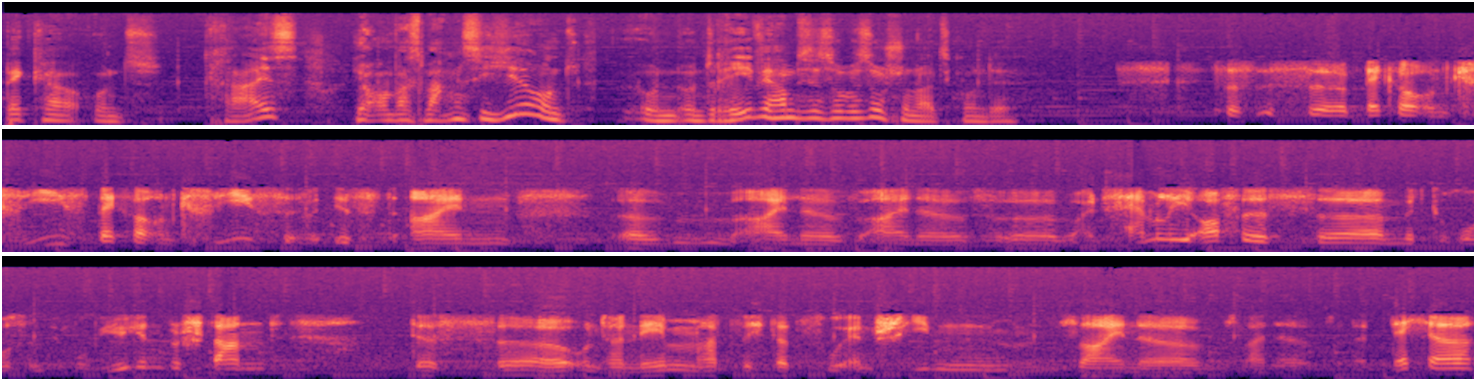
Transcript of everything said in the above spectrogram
Becker und Kreis. Ja, und was machen Sie hier? Und, und, und Rewe haben Sie sowieso schon als Kunde. Das ist äh, Becker und Kries. Becker und Kries ist ein ähm, eine, eine, äh, ein Family Office äh, mit großem Immobilienbestand. Das Unternehmen hat sich dazu entschieden, seine, seine, seine Dächer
